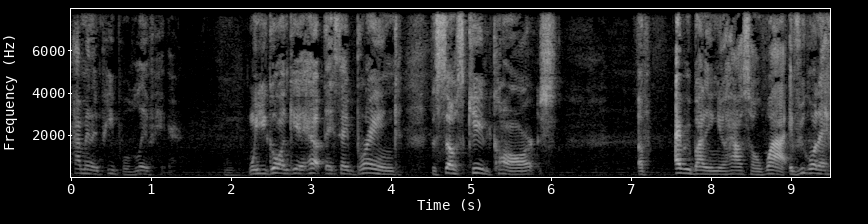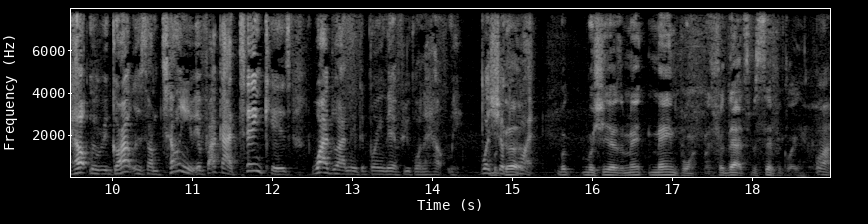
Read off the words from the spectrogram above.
How many people live here? When you go and get help, they say bring the Social Security cards everybody in your household. Why? If you're going to help me regardless, I'm telling you, if I got 10 kids, why do I need to bring them if you're going to help me? What's your point? But, but she has a main, main point for that specifically. Why?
